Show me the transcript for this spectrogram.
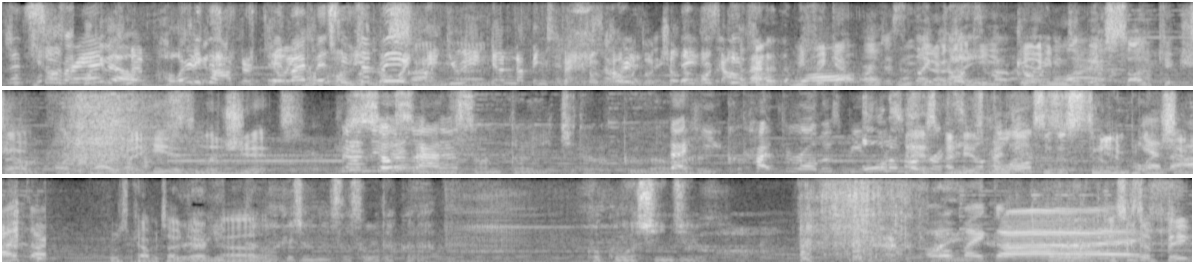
That's so, so random! Where did after it, killing am I missing something? You ain't done nothing special, Kabuto, chill the fuck out. I we forget, all, uh, just, like, you know, that he, you he might be a sidekick to Archibald, but he is legit. So sad that he cut through all those bees. All of this, and his glasses are still in place. you Yeah, you know. odds are. What's Kabuto 裏 doing 切ったわ now? けじゃなさそうだからここは信じよう Oh my Oh, god. this is a big,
